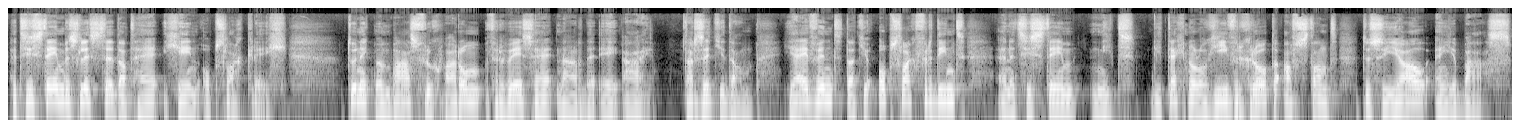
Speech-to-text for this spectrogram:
Het systeem besliste dat hij geen opslag kreeg. Toen ik mijn baas vroeg waarom, verwees hij naar de AI. Daar zit je dan. Jij vindt dat je opslag verdient en het systeem niet. Die technologie vergroot de afstand tussen jou en je baas.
